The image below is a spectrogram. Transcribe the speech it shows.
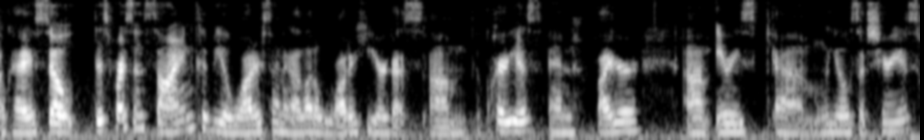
okay so this person's sign could be a water sign i got a lot of water here i got um aquarius and fire um, Aries, um, Leo, Sagittarius.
